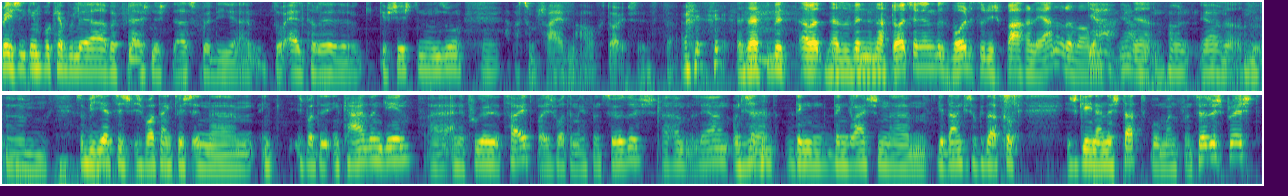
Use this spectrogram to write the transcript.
äh, sprechigen Vokabular, aber vielleicht nicht das für die ähm, so ältere Geschichten und so. Aber zum Schreiben auch Deutsch ist. Äh, Das heißt, du bist, aber also wenn du nach Deutschland gegangen bist, wolltest du die Sprache lernen oder warum? ja, ja, ja. Fall, ja. So, und, so. ähm, so wie jetzt, ich, ich wollte eigentlich in, ähm, in, ich wollte in Kanada gehen, äh, eine frühere Zeit, weil ich wollte mein Französisch ähm, lernen und ich hatte Ja. den, den gleichen ähm, Gedanken, ich habe gedacht, guck, ich gehe in eine Stadt, wo man Französisch spricht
